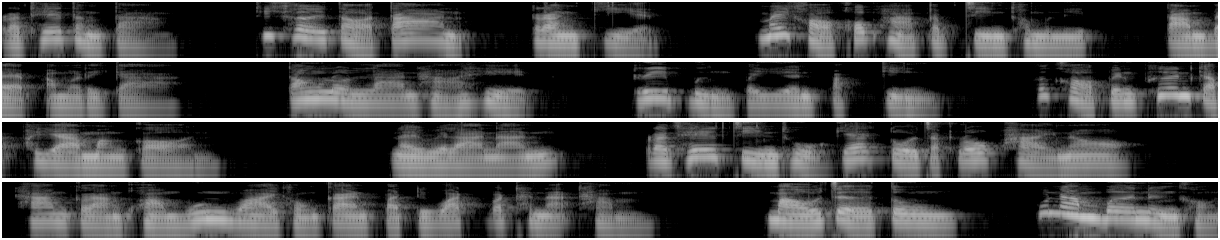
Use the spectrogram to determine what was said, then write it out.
ประเทศต่างๆ ที่เคยต่อต้าน รังเกียจ ไม่ขอคบหากับจีนคอมมิวนิสต์ตามแบบอเมริกา ต้องลนลานหาเหตุ รีบบึ่งไปเยือนปักกิ่ง เพื่อขอเป็นเพื่อนกับพญามังกร ในเวลานั้น ประเทศจีนถูกแยกตัวจากโลกภายนอก ท่ามกลางความวุ่นวายของการปฏิวัติวัฒนธรรม เหมาเจ๋อตุง ผู้นำเบอร์หนึ่งของ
